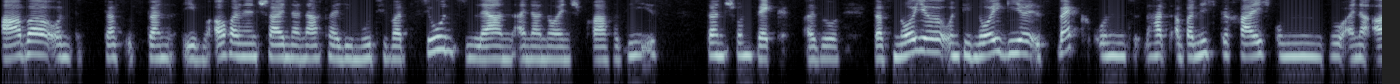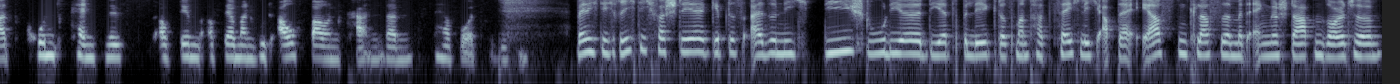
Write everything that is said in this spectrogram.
Aber, und das ist dann eben auch ein entscheidender Nachteil, die Motivation zum Lernen einer neuen Sprache, die ist dann schon weg. Also das Neue und die Neugier ist weg und hat aber nicht gereicht, um so eine Art Grundkenntnis, auf dem, auf der man gut aufbauen kann, dann hervorzurufen. Wenn ich dich richtig verstehe, gibt es also nicht die Studie, die jetzt belegt, dass man tatsächlich ab der ersten Klasse mit Englisch starten sollte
